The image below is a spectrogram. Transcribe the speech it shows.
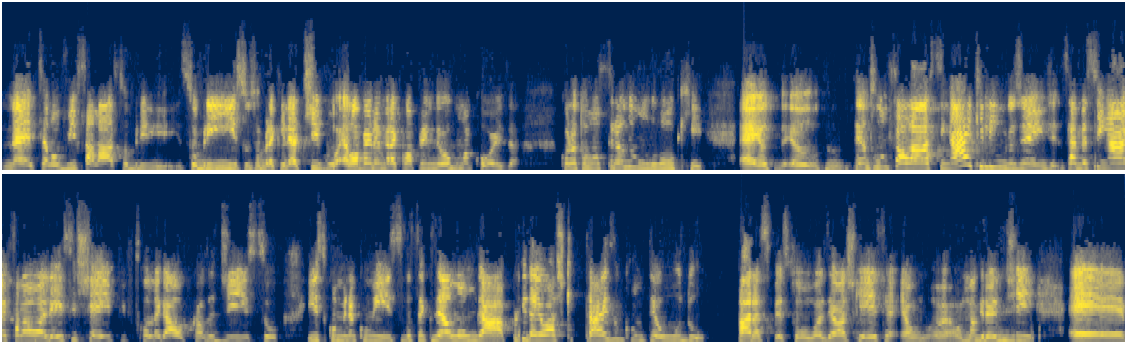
né, se ela ouvir falar sobre, sobre isso, sobre aquele ativo, ela vai lembrar que ela aprendeu alguma coisa. Quando eu tô mostrando um look, é, eu, eu tento não falar assim, ai, que lindo, gente. Sabe assim, ai, falar, olha, esse shape ficou legal por causa disso, isso combina com isso. Se você quiser alongar, porque daí eu acho que traz um conteúdo para as pessoas. Eu acho que esse é, um, é uma grande. É,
